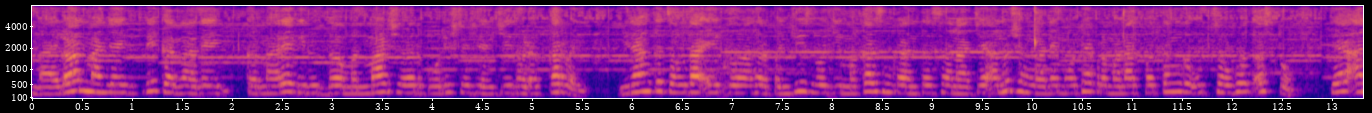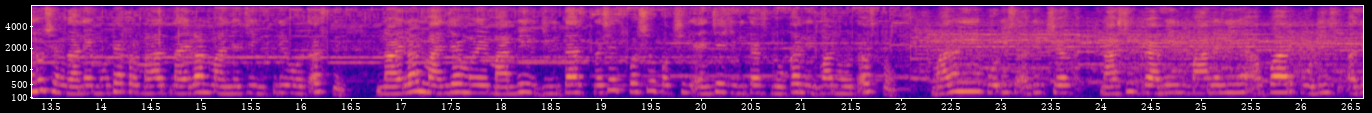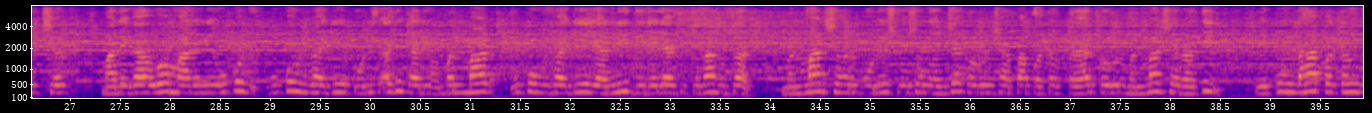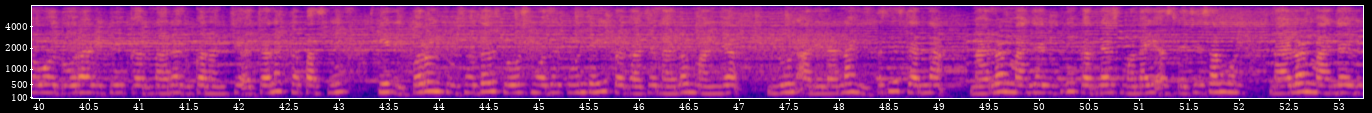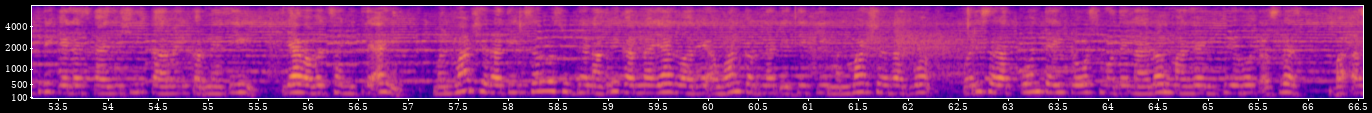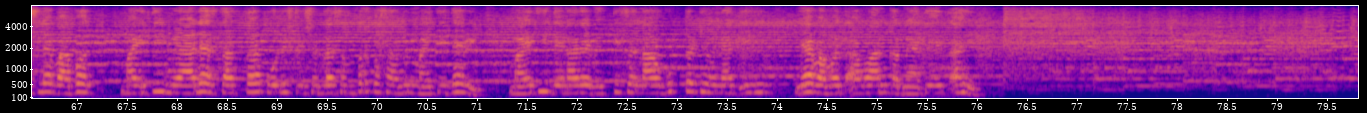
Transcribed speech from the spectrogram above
Nylon मांजा विक्री करणारे करणाऱ्या विरुद्ध मनमाड शहर पोलीस स्टेशनची धडक कारवाई. दिनांक चौदा एक दोन हजार पंचवीस रोजी मकर संक्रांत सणाच्या अनुषंगाने मोठ्या प्रमाणात पतंग उत्सव होत असतो. त्या अनुषंगाने मोठ्या प्रमाणात नायलॉन मांजाची विक्री होत असते. नायलॉन मांजामुळे मानवी जीवितास तसेच पशु पक्षी यांच्या जीवितास धोका निर्माण होत असतो. माननीय पोलीस अधीक्षक नाशिक ग्रामीण माननीय अपार पोलीस अधीक्षक मालेगाव व माननीय उप उपविभागीय पोलीस अधिकारी मनमाड उपविभागीय यांनी दिलेल्या सूचनानुसार मनमाड शहर पोलीस स्टेशन यांच्याकडून छापा पथक तयार करून मनमाड शहरातील एकूण दहा पतंग व दोरा विक्री करणाऱ्या दुकानांची अचानक तपासणी केली परंतु सदर स्टोर्समध्ये कोणत्याही प्रकारचे नायलॉन मांजा मिळून आलेला नाही. तसेच त्यांना नायलॉन मांजा विक्री करण्यास मनाई असल्याचे सांगून नायलॉन मांजा विक्री केल्यास कायदेशीर कारवाई करण्यात येईल याबाबत सांगितले आहे. मनमाड शहरातील सर्व सुज्ञ नागरिकांना याद्वारे आवाहन करण्यात येते की मनमाड शहरात व परिसरात कोणत्याही स्टोर्समध्ये नायलॉन मांजा विक्री होत असल्यास बा असल्याबाबत माहिती मिळाल्यास तात्काळ पोलीस स्टेशनला संपर्क साधून माहिती द्यावी. माहिती देणाऱ्या व्यक्तीचं नाव गुप्त ठेवण्यात येईल याबाबत आवाहन करण्यात येत आहे.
